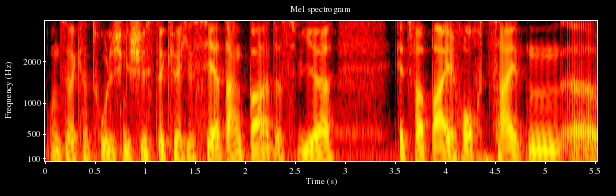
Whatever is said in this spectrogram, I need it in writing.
Unserer katholischen Geschwisterkirche sehr dankbar, dass wir etwa bei Hochzeiten äh,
